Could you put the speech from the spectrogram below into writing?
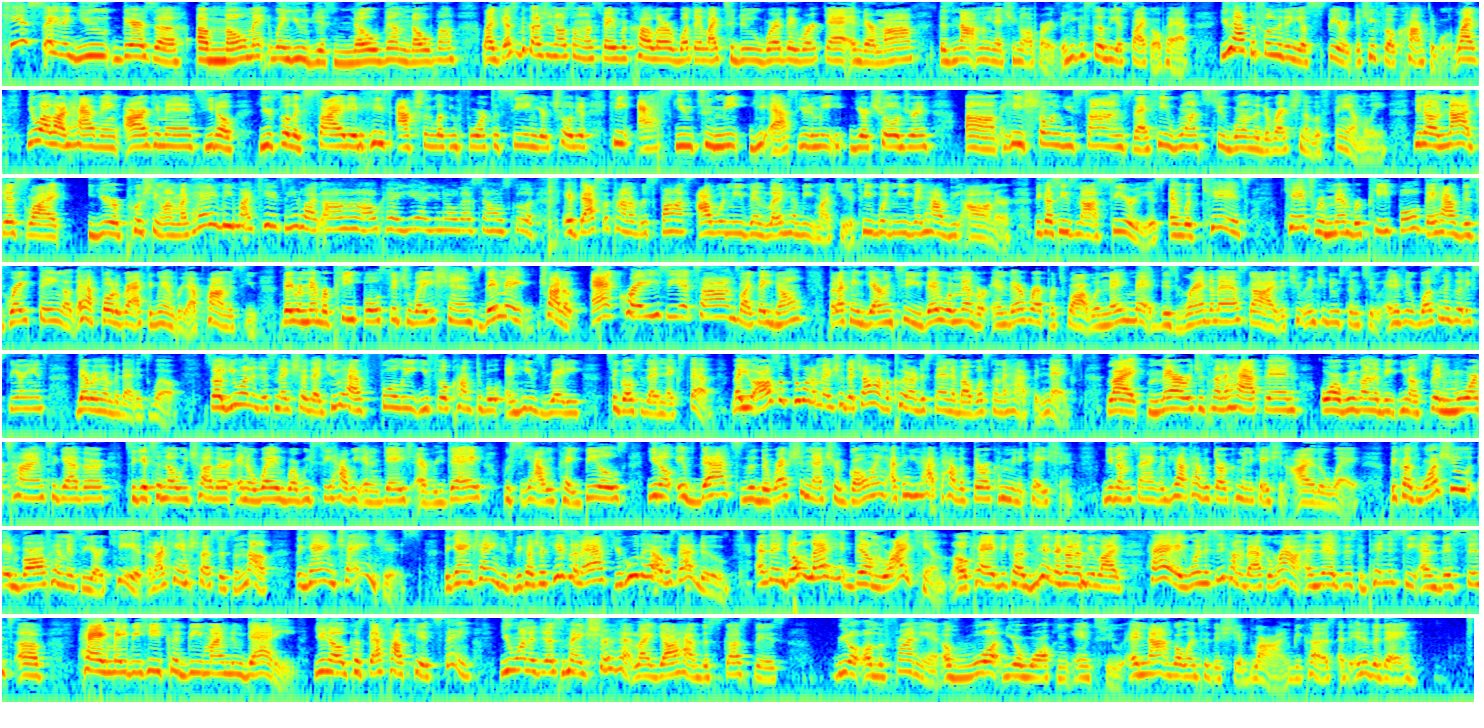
can't say that you there's a a moment when you just know them, know them. Like just because you know someone's favorite color, what they like to do, where they work at, and their mom does not mean that you know a person. He could still be a psychopath. You have to feel it in your spirit that you feel comfortable. Like you all aren't having arguments, you know, you feel excited. He's actually looking forward to seeing your children. He asks you to meet he asks you to meet your children um, he's showing you signs that he wants to go in the direction of a family. You know, not just like you're pushing on like, hey, meet my kids, and he like, uh-huh, okay, yeah, you know, that sounds good. If that's the kind of response, I wouldn't even let him meet my kids. He wouldn't even have the honor because he's not serious. And with kids, Kids remember people. They have this great thing. They have photographic memory. I promise you. They remember people, situations. They may try to act crazy at times, like they don't, but I can guarantee you they remember in their repertoire when they met this random ass guy that you introduced them to. And if it wasn't a good experience, they remember that as well. So you want to just make sure that you have fully, you feel comfortable and he's ready to go to that next step. Now you also too want to make sure that y'all have a clear understanding about what's going to happen next. Like marriage is going to happen or we're going to be, you know, spend more time together to get to know each other in a way where we see how we engage every day. We see how we pay bills. You know, if that's the direction that you're going, I think you have to have a thorough communication. You know what I'm saying? Like you have to have a thorough communication either way. Because once you involve him into your kids, and I can't stress this enough, the game changes. The game changes because your kid's are gonna ask you, who the hell was that dude? And then don't let them like him, okay? Because then they're gonna be like, hey, when is he coming back around? And there's this dependency and this sense of, hey, maybe he could be my new daddy, you know, because that's how kids think. You wanna just make sure that, like, y'all have discussed this you know, on the front end of what you're walking into and not go into this shit blind because at the end of the day,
